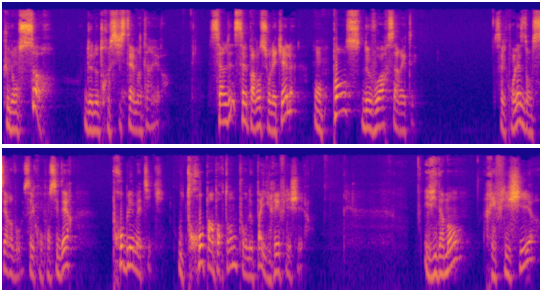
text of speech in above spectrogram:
que l'on sort de notre système intérieur. Celles, celles pardon, sur lesquelles on pense devoir s'arrêter. Celles qu'on laisse dans le cerveau, celles qu'on considère problématiques ou trop importantes pour ne pas y réfléchir. Évidemment, réfléchir,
